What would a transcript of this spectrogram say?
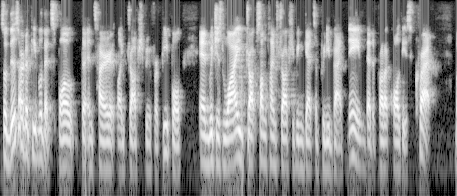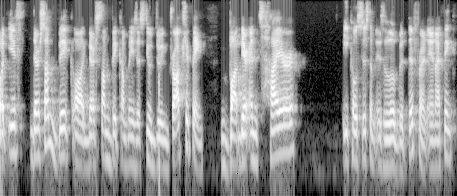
So these are the people that spoil the entire like drop shipping for people, and which is why drop sometimes drop shipping gets a pretty bad name that the product quality is crap. But if there's some big uh, there's some big companies that still doing drop shipping but their entire ecosystem is a little bit different. And I think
